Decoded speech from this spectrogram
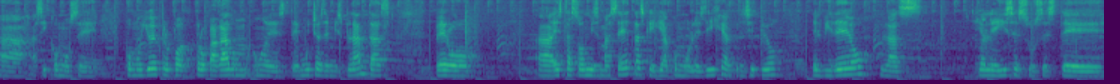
ah, así como se como yo he propagado este, muchas de mis plantas, pero Ah, estas son mis macetas que ya como les dije al principio del video, las ya le hice sus este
